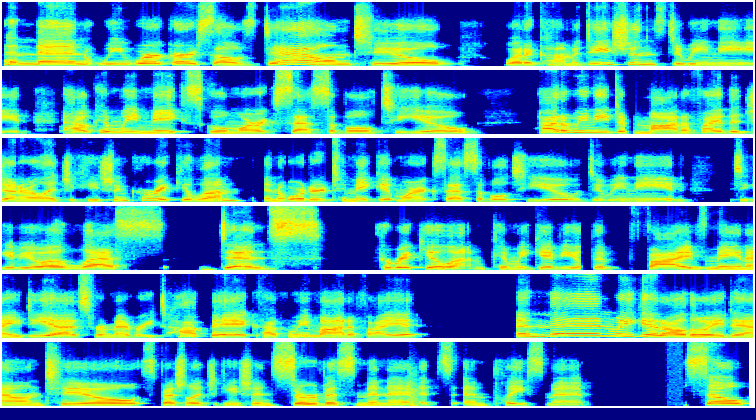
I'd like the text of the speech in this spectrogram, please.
And then we work ourselves down to what accommodations do we need? How can we make school more accessible to you? How do we need to modify the general education curriculum in order to make it more accessible to you? Do we need to give you a less dense curriculum? Can we give you the five main ideas from every topic? How can we modify it? And then we get all the way down to special education service minutes and placement. So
